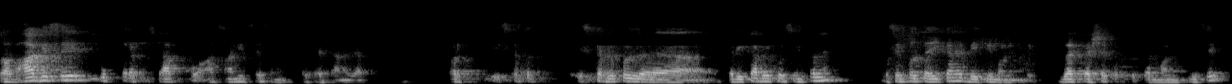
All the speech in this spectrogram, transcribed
सौभाग्य से उक्त रक्तचाप को आसानी से पहचाना जा सकता है। और इसका इसका बिल्कुल तरीका बिल्कुल सिंपल है। वो सिंपल तरीका है बीपी मॉनिटरिंग ब्लड प्रेशर के मॉनिटरिंग से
